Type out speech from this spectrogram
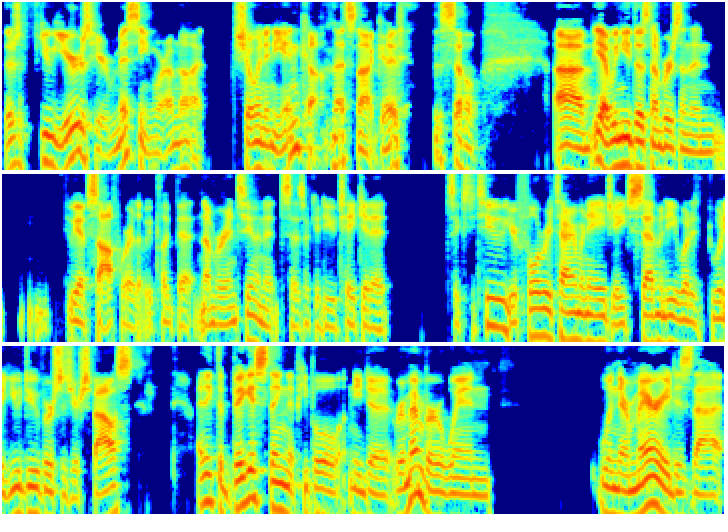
there's a few years here missing where I'm not showing any income. That's not good. so um, yeah, we need those numbers, and then we have software that we plug that number into, and it says, okay, do you take it at 62, your full retirement age, age 70? What what do you do versus your spouse? I think the biggest thing that people need to remember when when they're married is that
